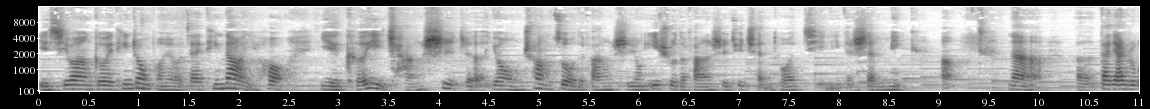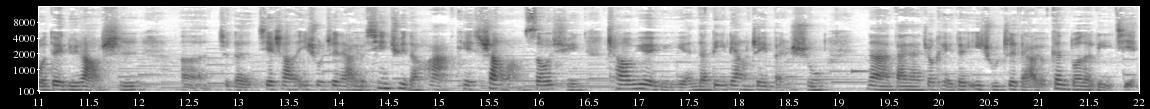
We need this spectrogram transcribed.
也希望各位听众朋友在听到以后，也可以尝试着用创作的方式，用艺术的方式去承托起你的生命啊。那呃，大家如果对吕老师呃这个介绍的艺术治疗有兴趣的话，可以上网搜寻《超越语言的力量》这本书，那大家就可以对艺术治疗有更多的理解。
